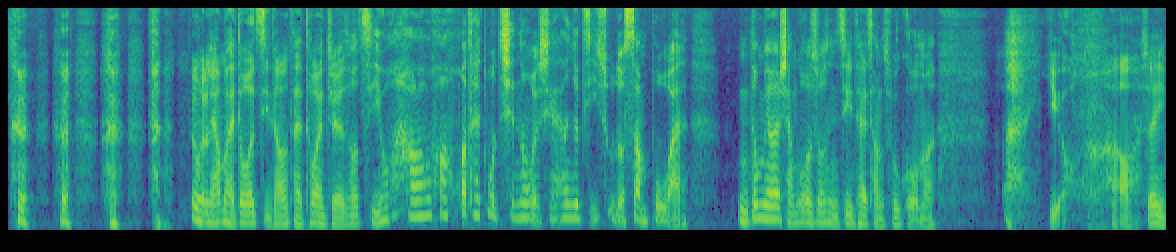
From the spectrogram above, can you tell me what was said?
我两百多集，然后才突然觉得说自己哇，花花太多钱了，我现在那个集数都上不完。你都没有想过说你自己太常出国吗？啊，有好，所以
